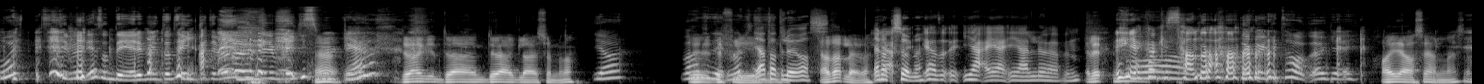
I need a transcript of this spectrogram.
what? Til Jeg så dere begynte å tenke til meg. Dere ble ikke spurt. Ja. Du er, du, er, du er glad i å svømme, da? Ja. Hva hadde dere flyr- Jeg har tatt løve, ass. Jeg, det er løve. Jeg kan ikke svømme. Jeg, jeg, jeg, jeg er løven. Eller Jeg kan ikke sa noe Du kan ikke ta det. Ok. hai er også jævlig nice. Da.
